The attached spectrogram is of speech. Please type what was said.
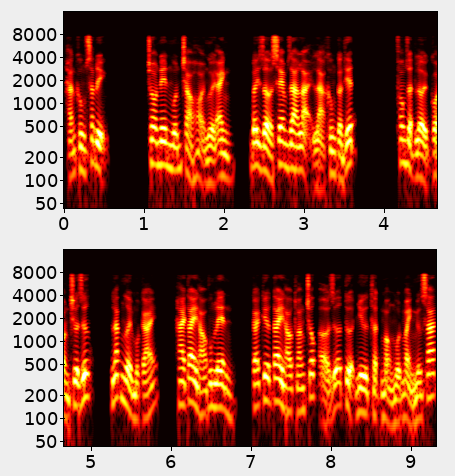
hắn không xác định. Cho nên muốn chào hỏi người anh, bây giờ xem ra lại là không cần thiết. Phong giật lời còn chưa dứt, lắc người một cái, hai tay háo vung lên, cái kia tay háo thoáng chốc ở giữa tựa như thật mỏng một mảnh miếng sát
